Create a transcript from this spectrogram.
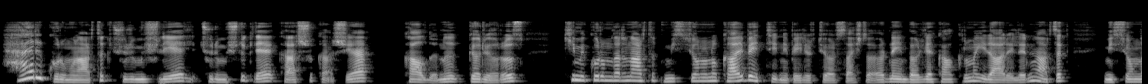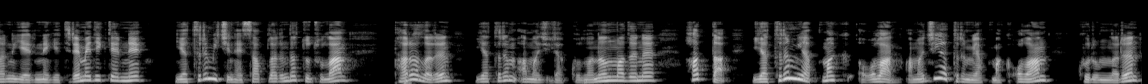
Her kurumun artık çürümüşlüğe, çürümüşlükle karşı karşıya kaldığını görüyoruz. Kimi kurumların artık misyonunu kaybettiğini belirtiyor saçta. Örneğin bölge kalkınma idarelerinin artık misyonlarını yerine getiremediklerini, yatırım için hesaplarında tutulan paraların yatırım amacıyla kullanılmadığını, hatta yatırım yapmak olan, amacı yatırım yapmak olan kurumların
